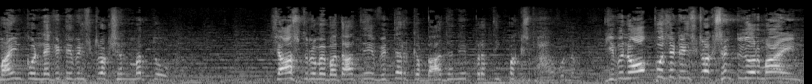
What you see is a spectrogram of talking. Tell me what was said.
माइंड को नेगेटिव इंस्ट्रक्शन मत दो। शास्त्रों में बताते वितर्क बाधने प्रतिपक्ष भावनम give an opposite instruction to your mind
